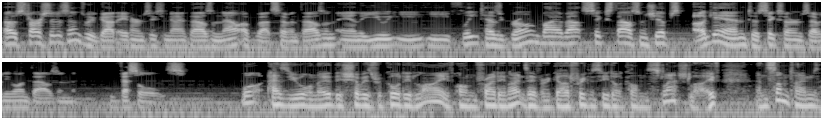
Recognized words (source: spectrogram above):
Uh, Star Citizens, we've got 869,000 now, up about 7,000, and the UEE fleet has grown by about 6,000 ships again to 671,000 vessels. Well, as you all know, this show is recorded live on Friday nights over at guardfrequency.com slash live, and sometimes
